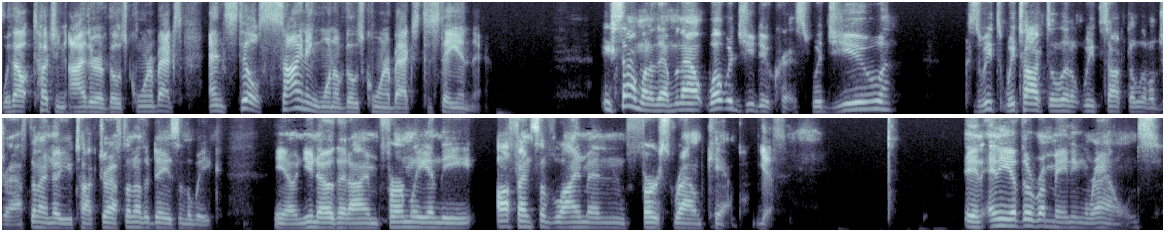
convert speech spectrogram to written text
without touching either of those cornerbacks and still signing one of those cornerbacks to stay in there you sign one of them. Now, what would you do, Chris? Would you? Because we we talked a little, we talked a little draft, and I know you talk draft on other days in the week. You know, and you know that I'm firmly in the offensive lineman first round camp. Yes. In any of the remaining rounds,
